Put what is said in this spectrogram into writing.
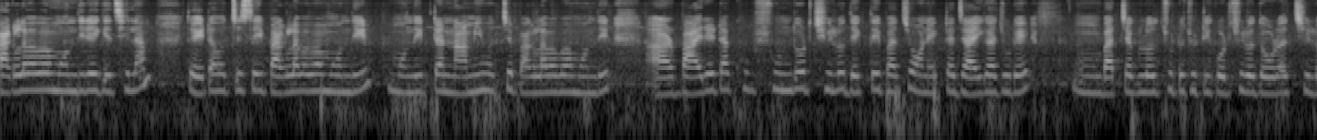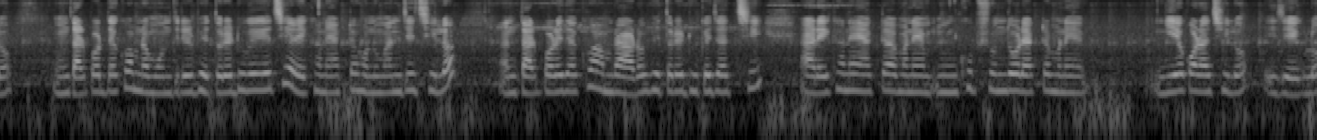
পাগলা বাবা মন্দিরে গেছিলাম। তো এটা হচ্ছে সেই পাগলা বাবা মন্দির। মন্দিরটার নামই হচ্ছে পাগলা বাবা মন্দির। আর বাইরেটা খুব সুন্দর ছিল, দেখতেই পাচ্ছ অনেকটা জায়গা জুড়ে। বাচ্চাগুলো ছুটোছুটি করছিল, দৌড়াচ্ছিল। তারপর দেখো আমরা মন্দিরের ভেতরে ঢুকে গেছি, আর এখানে একটা হনুমানজি ছিল। তারপরে দেখো আমরা আরও ভেতরে ঢুকে যাচ্ছি। আর এখানে একটা মানে খুব সুন্দর একটা মানে ইয়ে করা ছিল, এই যে এগুলো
